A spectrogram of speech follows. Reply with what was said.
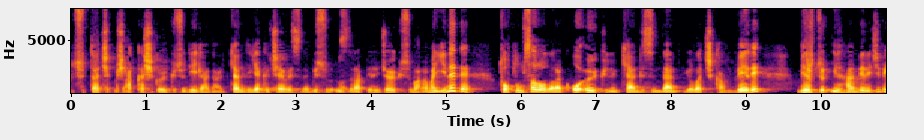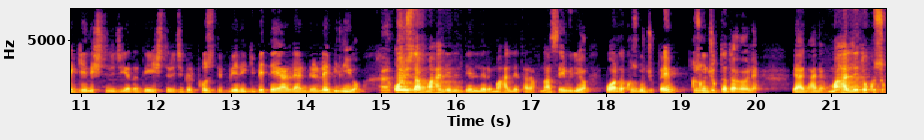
sütten çıkmış ak kaşık öyküsü değil. Yani kendi yakın çevresinde bir sürü ızdırap verici öyküsü var. Ama yine de toplumsal olarak o öykünün kendisinden yola çıkan veri bir tür ilham verici ve geliştirici ya da değiştirici bir pozitif veri gibi değerlendirilebiliyor. Evet. O yüzden mahallenin delileri mahalle tarafından seviliyor. Bu arada Kuzguncuk'tayım. Kuzguncuk'ta da öyle. Yani hani mahalle dokusu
